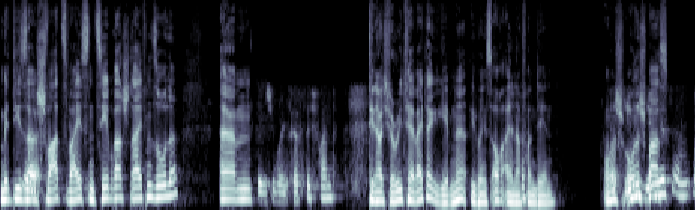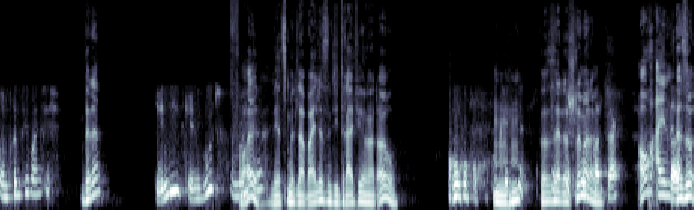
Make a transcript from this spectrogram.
mit dieser Ja. schwarz-weißen Zebrastreifensohle. Ähm, Den ich übrigens hässlich fand. den habe ich für Retail weitergegeben, ne? Übrigens auch einer von denen. Ohne, Was, gehen ohne Gehen Spaß. jetzt im, im Prinzip eigentlich? Bitte? Gehen die? Gehen die gut? Voll. Retail? Jetzt mittlerweile sind die 300, 400 Euro. Mhm. Das ist ja das Schlimme. Zack. Auch ein, also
